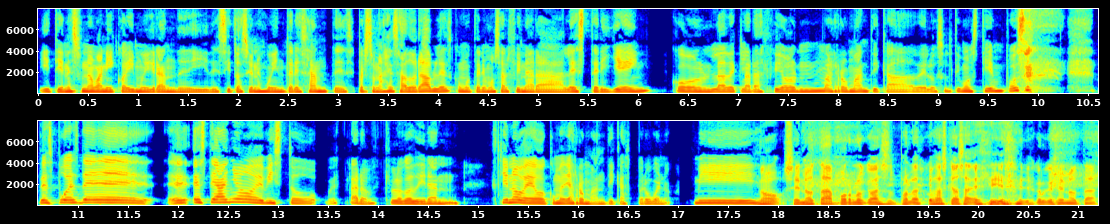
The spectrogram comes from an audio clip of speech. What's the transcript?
Y tienes un abanico ahí muy grande y de situaciones muy interesantes. Personajes adorables, como tenemos al final a Lester y Jane, con la declaración más romántica de los últimos tiempos. Después de eh, este año he visto, pues, claro, que luego dirán, es que no veo comedias románticas, pero bueno, mis, No, se nota por, lo que vas, por las cosas que vas a decir, yo creo que se nota.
